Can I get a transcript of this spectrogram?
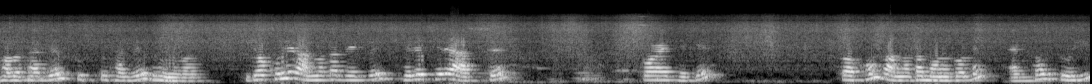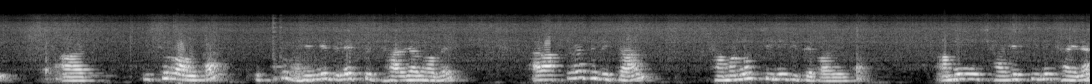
ভালো থাকবেন, সুস্থ থাকবেন, ধন্যবাদ। যখনই রান্নাটা দেখবেন ছেড়ে ছেড়ে আসছে কড়াই থেকে, তখন রান্নাটা মনে করবেন একদম তৈরি। আর কিছু লঙ্কা একটু ভেঙে দিলে একটু ঝাল ঝাল হবে। আর আপনারা যদি চান, সামান্য চিনি দিতে পারেন। আমি শাকে চিনি খাই না,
